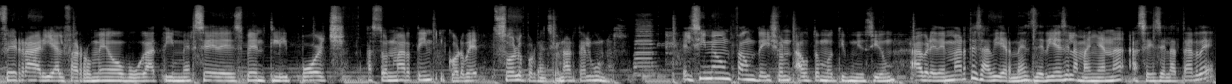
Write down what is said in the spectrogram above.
Ferrari, Alfa Romeo, Bugatti, Mercedes, Bentley, Porsche, Aston Martin y Corvette, solo por mencionarte algunos. El Simeon Foundation Automotive Museum abre de martes a viernes de 10 de la mañana a 6 de la tarde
